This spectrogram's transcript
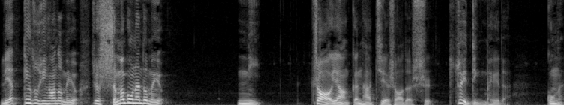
连定速巡航都没有，就什么功能都没有，你照样跟他介绍的是最顶配的功能。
